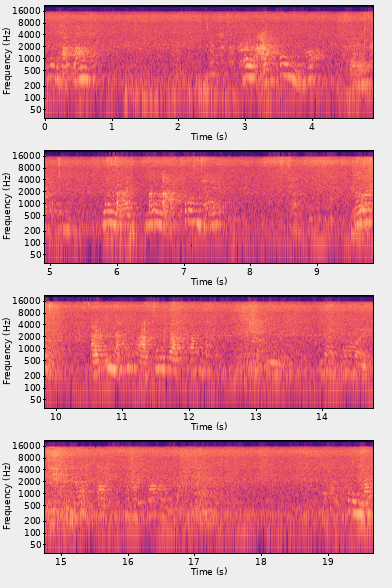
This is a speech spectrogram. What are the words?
ไม่ถามอะถ้าหลายคนเนาะ ครับ มันหลายมันหลายคนแท้เอออันนี้หนักหนาคือว่าตั้งหลาย ลูกหนัก หน่อยน้ำตั้งน้ำตั้งหลายหลายคนเนาะ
